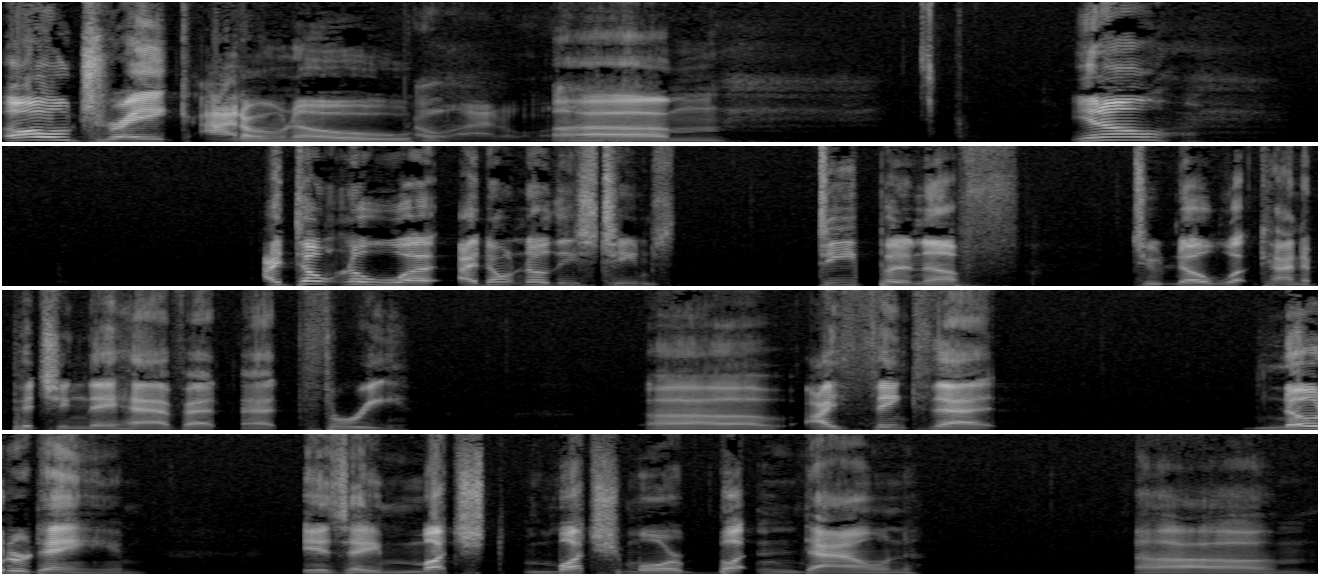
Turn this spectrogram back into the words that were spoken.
Oh, Drake, I don't know. Oh, I don't know. Um, you know, I don't know what I don't know these teams deep enough to know what kind of pitching they have at at three. Uh, I think that Notre Dame is a much much more buttoned down um,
